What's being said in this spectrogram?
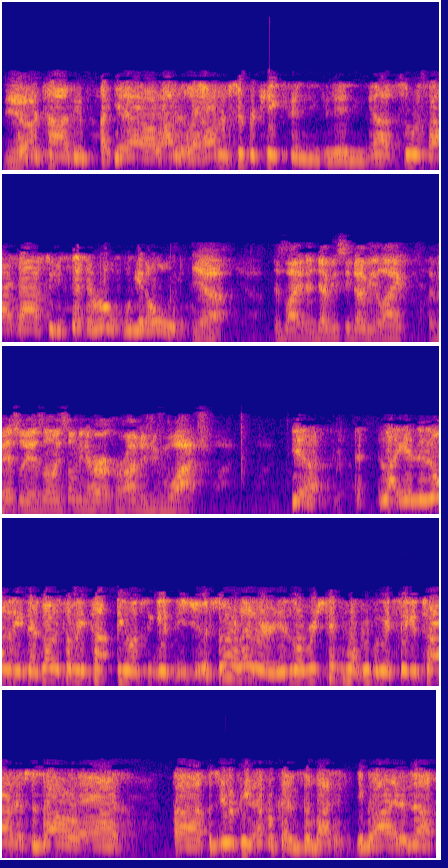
Yeah. Over time, was like, yeah, a lot of like all the super kicks and, and uh, suicide dives to the second rope will get old. Yeah. It's like the WCW, like, eventually there's only so many Hurricanranas you can watch. Yeah, like and there's only there's only so many times you want to get sooner or later it's gonna reach tipping point. People get sick and tired of Cesaro uh, uh, European uppercutting somebody. You go, all right, enough.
